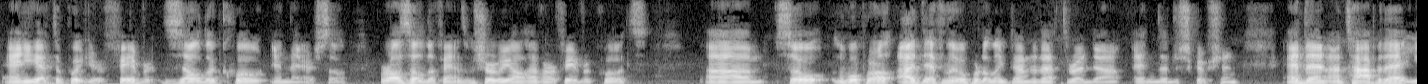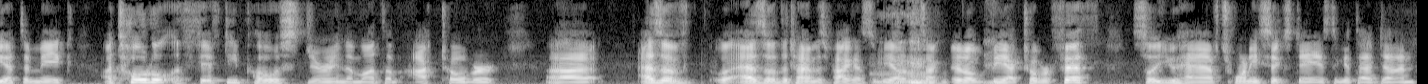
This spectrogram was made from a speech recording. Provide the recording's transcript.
and you have to put your favorite Zelda quote in there. So we're all Zelda fans. I'm sure we all have our favorite quotes. Um, so we'll put, I definitely will put a link down to that thread down in the description. And then on top of that, you have to make a total of 50 posts during the month of October. Uh, as of as of the time this podcast will be out, it'll be October 5th. So you have 26 days to get that done.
